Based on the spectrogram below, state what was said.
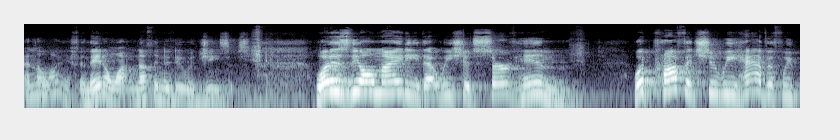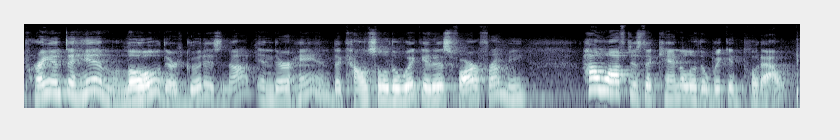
and the life. And they don't want nothing to do with Jesus. What is the Almighty that we should serve Him? What profit should we have if we pray unto Him? Lo, their good is not in their hand. The counsel of the wicked is far from me. How oft is the candle of the wicked put out?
